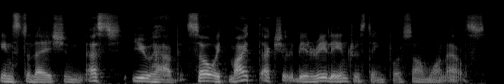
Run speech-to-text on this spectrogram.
installation as you have. So it might actually be really interesting for someone else.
